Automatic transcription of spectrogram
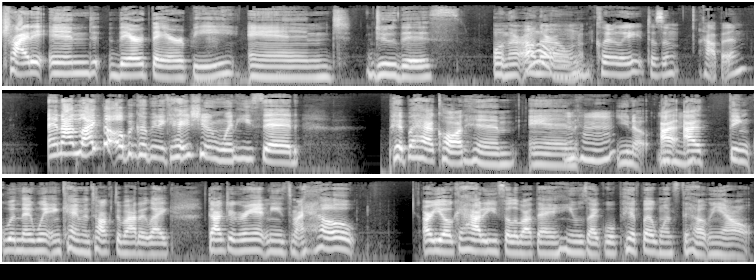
try to end their therapy and do this on their on own. their own. Clearly, it doesn't happen. And I like the open communication when he said Pippa had called him, and Mm-hmm. you know, I, I think when they went and came and talked about it, like Dr. Grant needs my help. Are you okay? How do you feel about that? And he was like, Well, Pippa wants to help me out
